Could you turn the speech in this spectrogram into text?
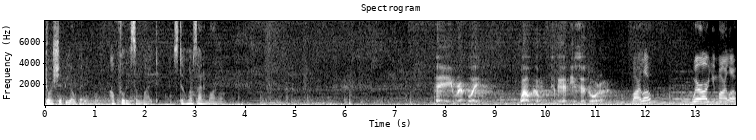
Doors should be open. Hopefully some light. Still no sign of Marlowe. Hey, Ripley. Welcome to the Anesidora. Marlowe? Where are you, Marlowe?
